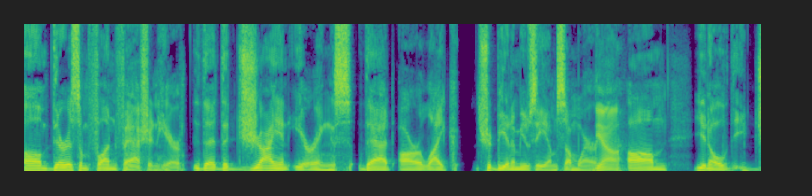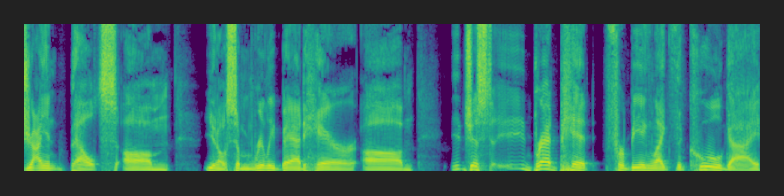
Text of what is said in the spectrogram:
um there is some fun fashion here the the giant earrings that are like should be in a museum somewhere Yeah. um you know the giant belts um you know some really bad hair um it just Brad Pitt for being like the cool guy.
